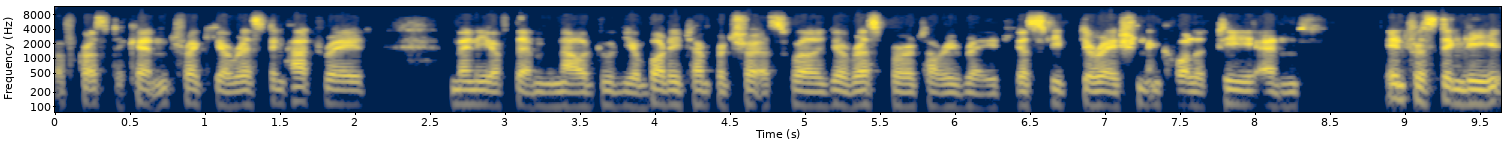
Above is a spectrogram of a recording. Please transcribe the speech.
Of course, they can track your resting heart rate. Many of them now do your body temperature as well, your respiratory rate, your sleep duration and quality, and interestingly,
